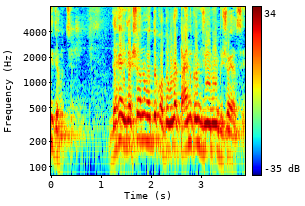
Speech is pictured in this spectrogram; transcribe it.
দিতে হচ্ছে। দেখেন, ইলেকশনের মধ্যে কতগুলো টাইম কনজিউমিং বিষয় আছে।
